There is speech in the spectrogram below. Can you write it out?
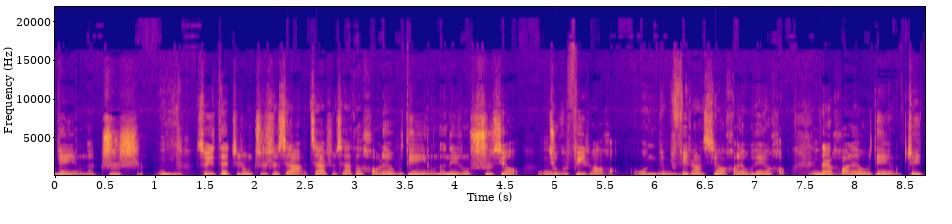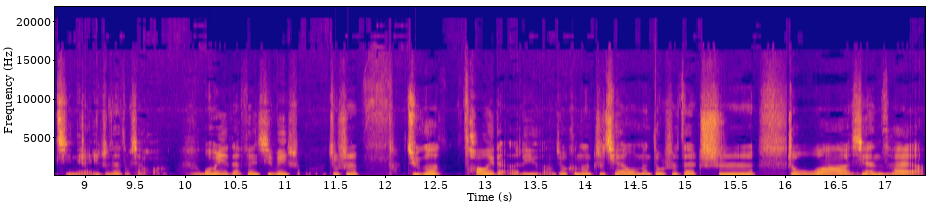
电影的制式，嗯。所以在这种制式下加持下，它好莱坞电影的那种视效嗯。就会非常好。我们非常希望好莱坞电影好，但是好莱坞电影这几年一直在走下滑，嗯我们也在分析为什么。就是举个糙一点的例子啊，就可能之前我们都是在吃粥啊、咸菜啊，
